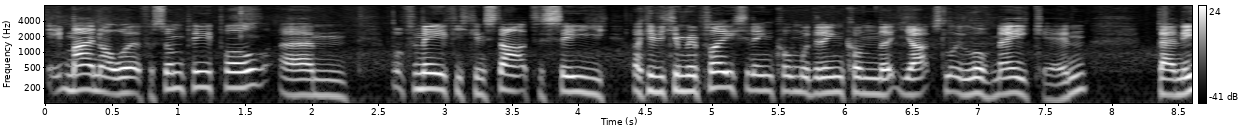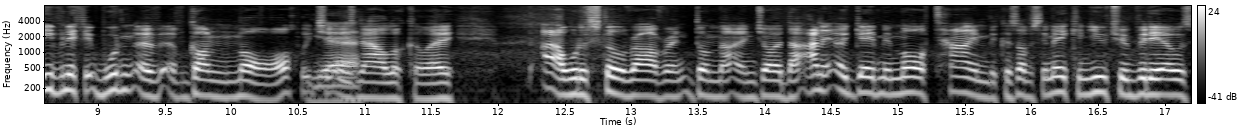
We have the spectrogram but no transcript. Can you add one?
It might not work for some people, um, but for me, if you can start to see, like, if you can replace an income with an income that you absolutely love making, then even if it wouldn't have, have gone more, which it Yeah. is now, luckily, I would have still rather done that enjoyed that. And it gave me more time because obviously making YouTube videos,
